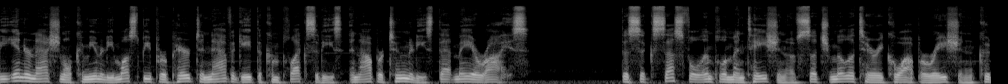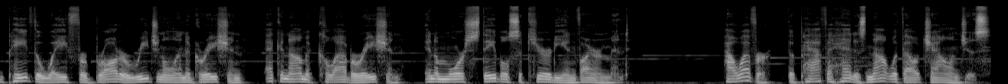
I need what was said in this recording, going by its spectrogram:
the international community must be prepared to navigate the complexities and opportunities that may arise. The successful implementation of such military cooperation could pave the way for broader regional integration, economic collaboration, and a more stable security environment. However, the path ahead is not without challenges.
